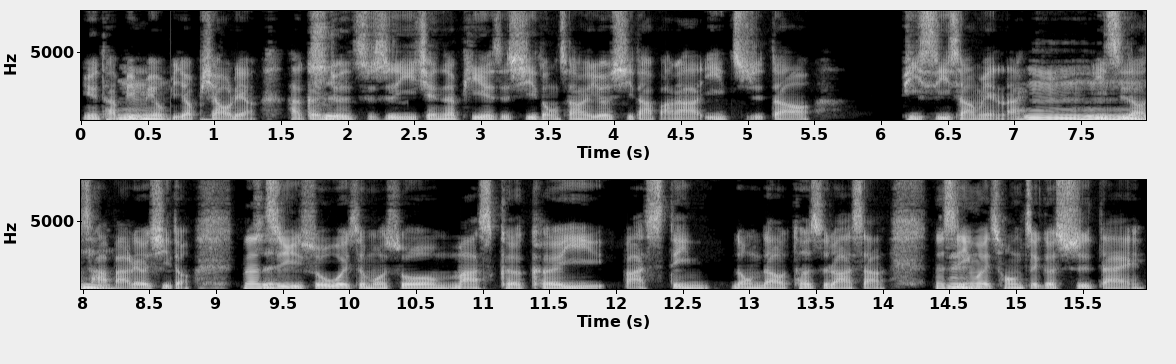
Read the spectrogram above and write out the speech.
因为它并没有比较漂亮，嗯、它可能就是只是以前在 PS 系统上的游戏，它把它移植到。PC 上面来，嗯，一直到叉八六系统。嗯、那至于说为什么说 Musk 可以把 Steam 弄到特斯拉上，那是因为从这个世代，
